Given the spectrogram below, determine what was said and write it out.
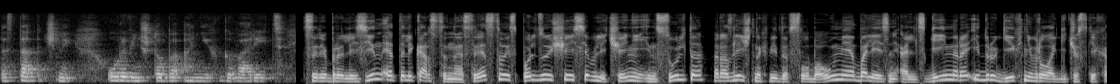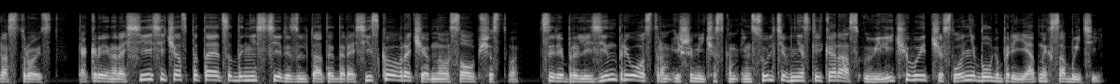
достаточный уровень, чтобы о них говорить. Церебролизин – это лекарственное средство, использующееся в лечении инсульта, различных видов слабоумия, болезни Альцгеймера и других неврологических расстройств. Кокрейн Россия сейчас пытается донести результаты до российского врачебного сообщества. Церебролизин при остром ишемическом инсульте в несколько раз увеличивает число неблагоприятных событий.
